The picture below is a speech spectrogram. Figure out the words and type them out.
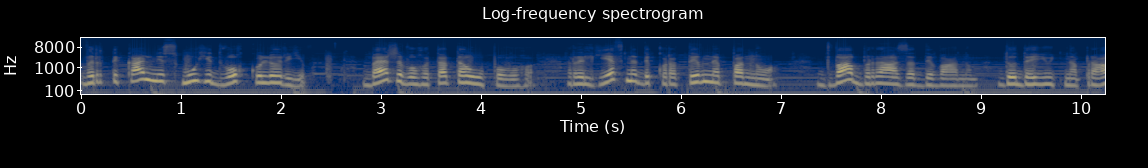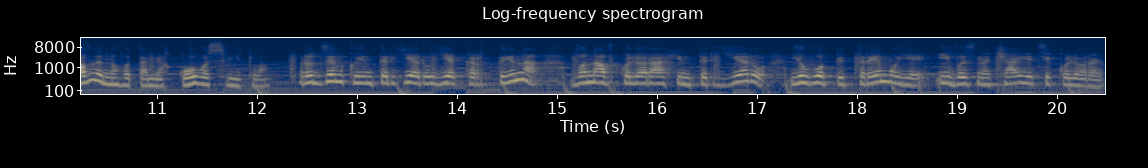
вертикальні смуги двох кольорів бежевого та таупового, рельєфне декоративне пано. Два бра за диваном додають направленого та м'якого світла. Родзинкою інтер'єру є картина, вона в кольорах інтер'єру його підтримує і визначає ці кольори.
